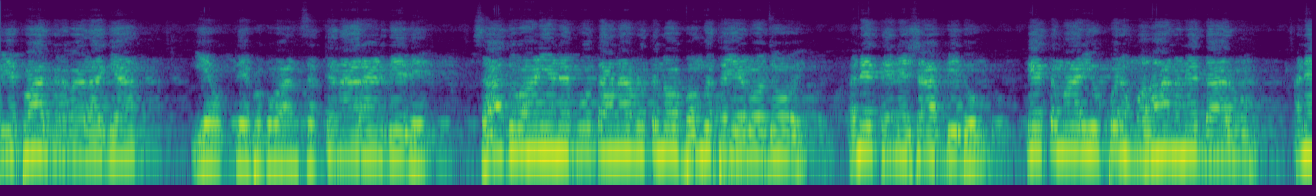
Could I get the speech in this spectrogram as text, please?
વેપાર કરવા લાગ્યા. એ વખતે ભગવાન સત્યનારાયણ દેવે સાધુવાણી અને પોતાના વ્રતનો ભંગ થયેલો જોઈ અને તેને શાપ દીધો કે તમારી ઉપર મહાન અને દારૂણ અને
